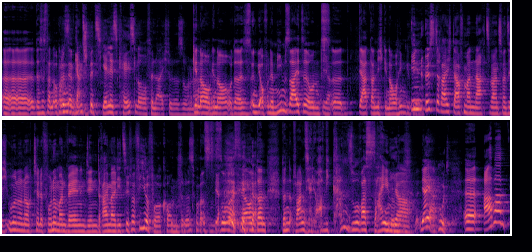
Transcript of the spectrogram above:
äh, äh das ist dann auch oder ein ganz spezielles Case Law vielleicht oder so. Ne? Genau, genau. Oder es ist irgendwie auf einer Meme-Seite und ja. äh, der hat dann nicht genauer hingesehen. In Österreich darf man nach 22 Uhr nur noch Telefonnummern wählen, in denen dreimal die Ziffer 4 vorkommt oder sowas. ja. Sowas, ja. Und dann, dann fragen sie halt, oh, wie kann sowas sein? Ja. Und, ja, ja, gut. Äh, aber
